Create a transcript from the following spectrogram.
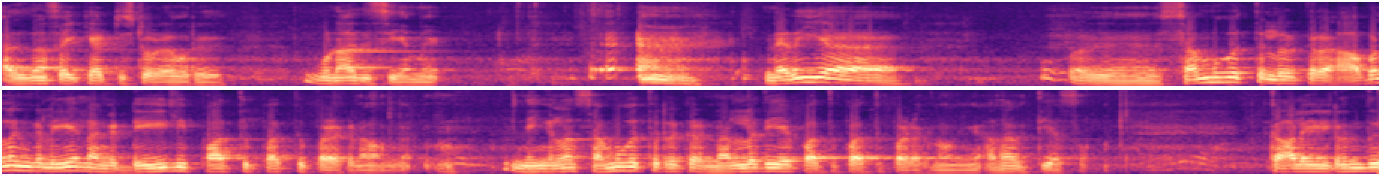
அதுதான் சைக்காட்ரிஸ்டோட ஒரு குணாதிசயமே. நிறைய சமூகத்தில் இருக்கிற அவலங்களையே நாங்கள் டெய்லி பார்த்து பார்த்து பழகினவங்க. நீங்கள்லாம் சமூகத்தில் இருக்கிற நல்லதையே பார்த்து பார்த்து பழகினவங்க. அதான் வித்தியாசம். காலையிலிருந்து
